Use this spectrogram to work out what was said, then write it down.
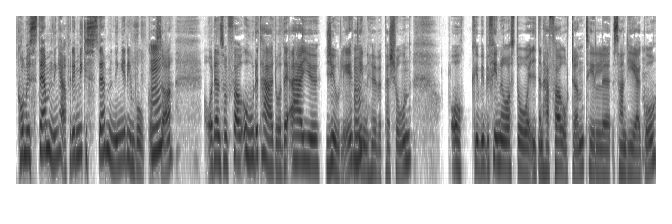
kommer i stämning här, för det är mycket stämning i din bok också. Och den som för ordet här då, det är ju Julie, din huvudperson. Och vi befinner oss då i den här förorten till San Diego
